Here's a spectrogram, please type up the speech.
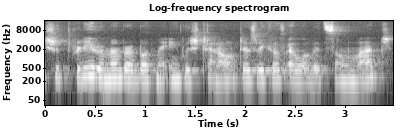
I should really remember about my English channel just because I love it so much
